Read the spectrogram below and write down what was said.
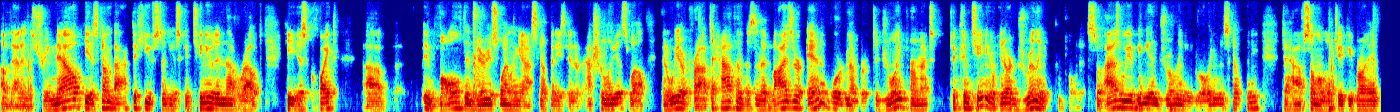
of that industry. Now he has come back to Houston. He has continued in that route. He is quite uh, involved in various oil and gas companies internationally as well. And we are proud to have him as an advisor and a board member to join Permex to continue in our drilling components. So as we begin drilling and growing this company, to have someone like JP Bryan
